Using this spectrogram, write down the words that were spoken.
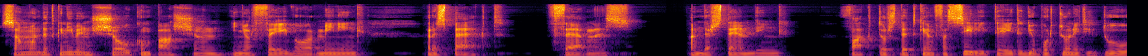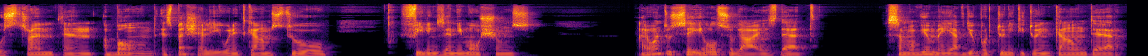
someone that can even show compassion in your favor, meaning respect, fairness, understanding, factors that can facilitate the opportunity to strengthen a bond, especially when it comes to feelings and emotions. I want to say also, guys, that some of you may have the opportunity to encounter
